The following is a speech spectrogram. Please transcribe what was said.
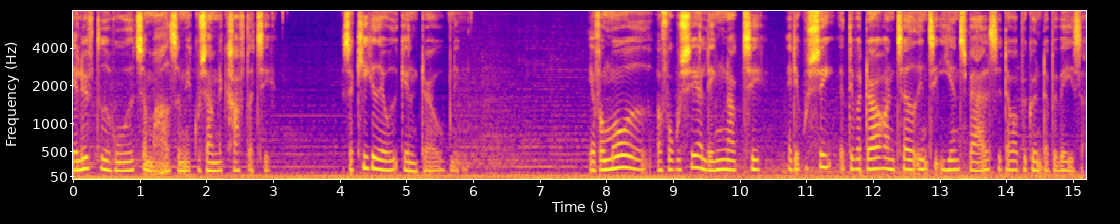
Jeg løftede hovedet så meget, som jeg kunne samle kræfter til. Og så kiggede jeg ud gennem døråbningen. Jeg formåede at fokusere længe nok til, at jeg kunne se, at det var dørhåndtaget ind til Ians værelse, der var begyndt at bevæge sig.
